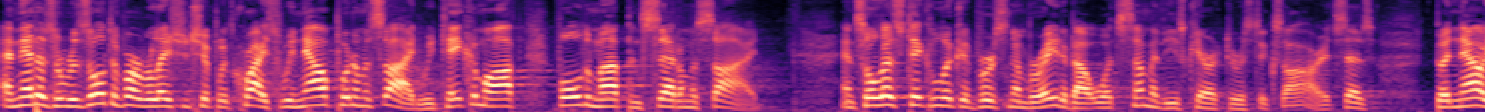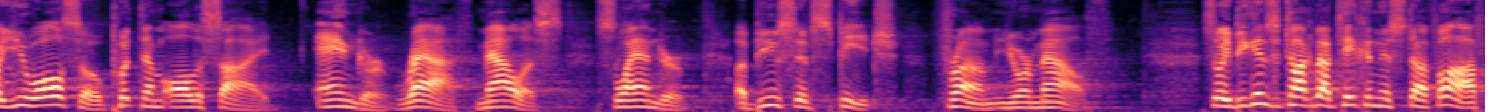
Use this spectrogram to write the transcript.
And that as a result of our relationship with Christ, we now put them aside. We take them off, fold them up, and set them aside. And so let's take a look at verse number 8 about what some of these characteristics are. It says, But now you also put them all aside anger, wrath, malice, slander abusive speech from your mouth. So he begins to talk about taking this stuff off,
